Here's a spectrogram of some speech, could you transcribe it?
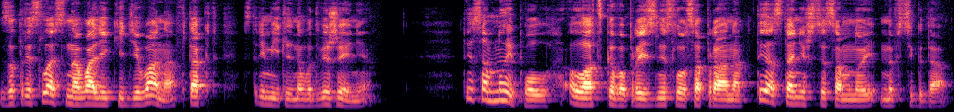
затряслась на валике дивана в такт стремительного движения. «Ты со мной, Пол», – ласково произнесло сопрано. «Ты останешься со мной навсегда».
